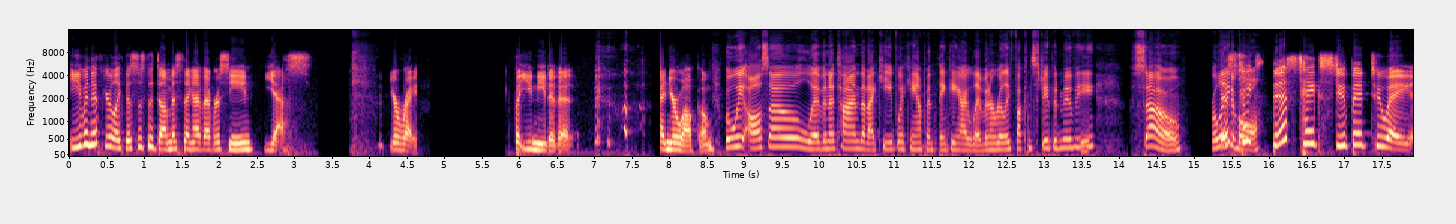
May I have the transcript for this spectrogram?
even if you're like, this is the dumbest thing I've ever seen, yes, you're right. But you needed it. and you're welcome. But we also live in a time that I keep waking up and thinking I live in a really fucking stupid movie. So relatable. This takes, this takes stupid to a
